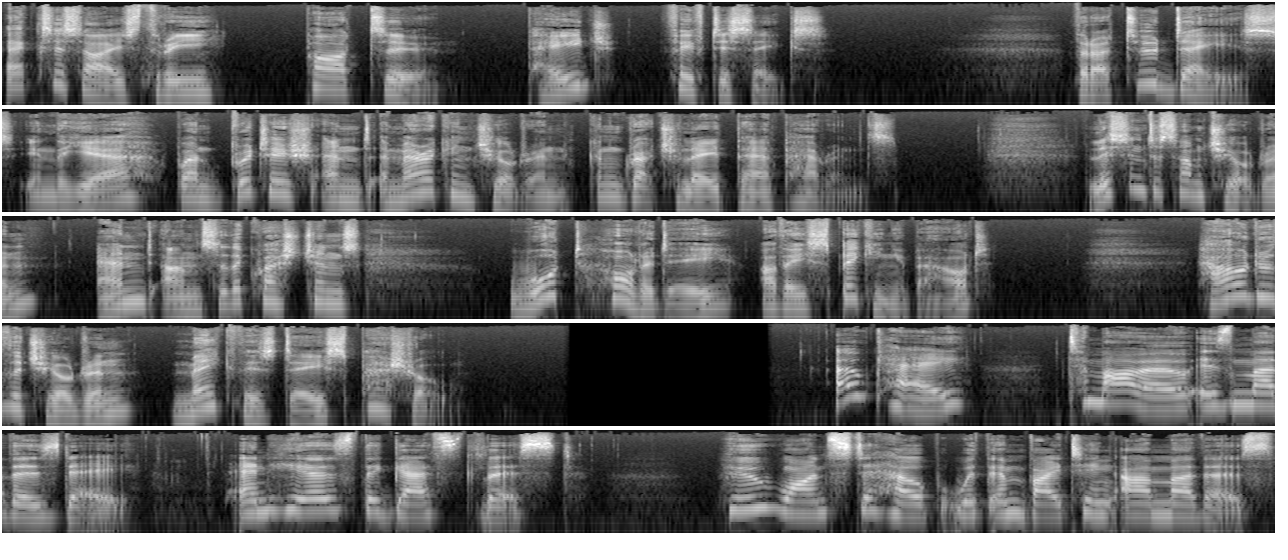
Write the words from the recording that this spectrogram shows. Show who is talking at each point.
Speaker 1: Exercise 3, Part 2, page 56. There are two days in the year when British and American children congratulate their parents. Listen to some children and answer the questions What holiday are they speaking about? How do the children make this day special?
Speaker 2: Okay, tomorrow is Mother's Day, and here's the guest list. Who wants to help with inviting our mothers?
